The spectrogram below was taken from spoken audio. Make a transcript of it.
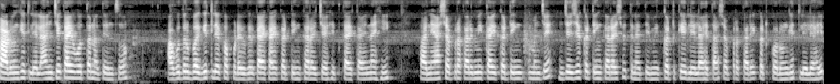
काढून घेतलेलं. आणि जे काही होतं ना त्यांचं अगोदर बघितले कपडे वगैरे काय काय कटिंग करायचे आहेत काय काय नाही. आणि अशा प्रकारे मी काही कटिंग म्हणजे जे जे कटिंग करायचे होते ना ते मी कट केलेले आहेत अशा प्रकारे कट करून घेतलेले आहेत.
